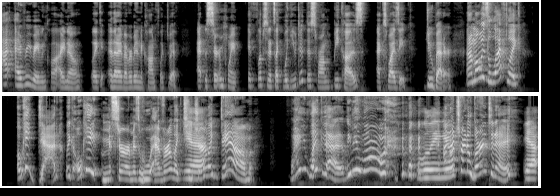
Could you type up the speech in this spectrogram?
at every ravenclaw i know like that i've ever been in a conflict with at a certain point it flips and it's like well you did this wrong because xyz do better. And i'm always left like okay dad. Like okay mr or miss whoever like teacher. Yeah. like damn. Why are you like that? Leave me alone. Bullying i'm you. not trying to learn today. Yeah.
